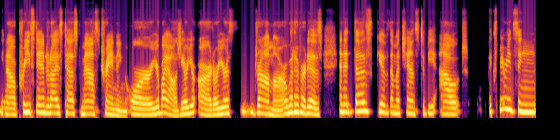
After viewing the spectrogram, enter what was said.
you know, pre-standardized test math training or your biology or your art or your drama or whatever it is. And it does give them a chance to be out experiencing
